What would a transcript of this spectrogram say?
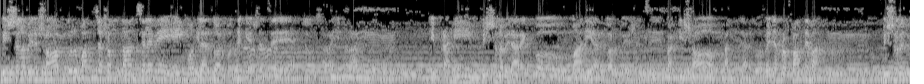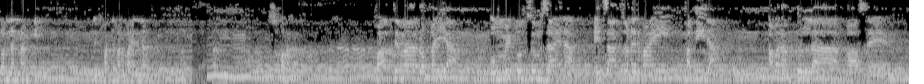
বিশ্বনবীর সবগুলো বাচ্চা সন্তান, ছেলে মেয়ে এই মহিলার গর্ভ থেকে এসেছে। ইব্রাহিম। বিশ্বনবীর আরেক বউ মারিয়ার গর্ভে এসেছে। বাকি সব খাদিজার গর্ভে। যে আমরা ফাতেমা। বিশ্বনবীর কন্যার নাম কি? ফাতেমার মায়ের নাম কি। ফাতেমা রোকাইয়া, উম্মে কুলসুম জায়না, এই চারজনের মাই খাদিজা। আবার আব্দুল্লাহ কাসেম।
